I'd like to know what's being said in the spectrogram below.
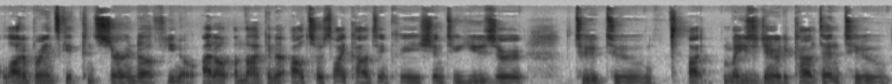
a lot of brands get concerned of you know i don't i'm not going to outsource my content creation to user to to uh, my user generated content to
